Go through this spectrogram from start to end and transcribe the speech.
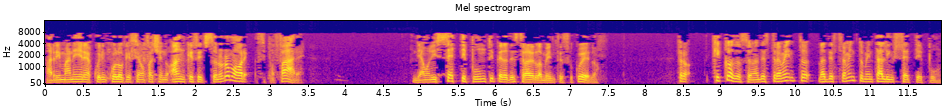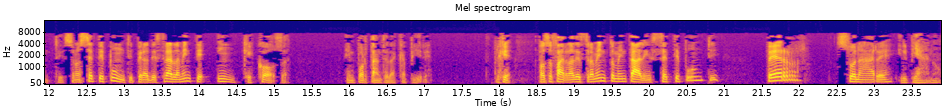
a rimanere a quello che stiamo facendo, anche se ci sono rumori, si può fare. Andiamo lì sette punti per addestrare la mente su quello. Però che cosa sono l'addestramento, l'addestramento mentale in sette punti? Sono sette punti per addestrare la mente in che cosa? È importante da capire. Perché posso fare l'addestramento mentale in sette punti per suonare il piano.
